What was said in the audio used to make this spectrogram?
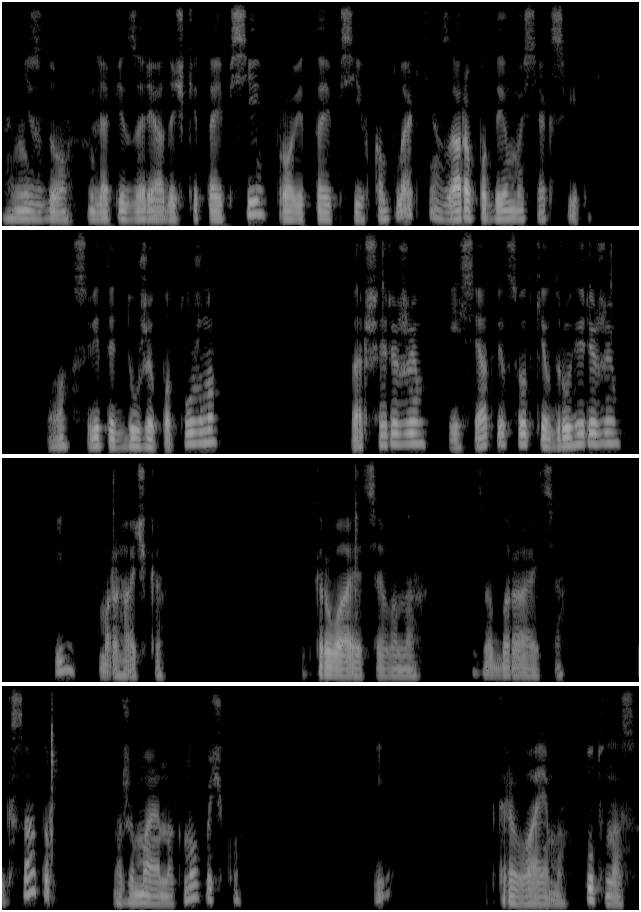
Гніздо для підзарядочки Type-C, провід Type-C в комплекті. Зараз подивимось, як світить. О, світить дуже потужно. Перший режим 50%, другий режим і моргачка. Відкривається вона, забирається фіксатор, нажимає на кнопочку і відкриваємо. Тут у нас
